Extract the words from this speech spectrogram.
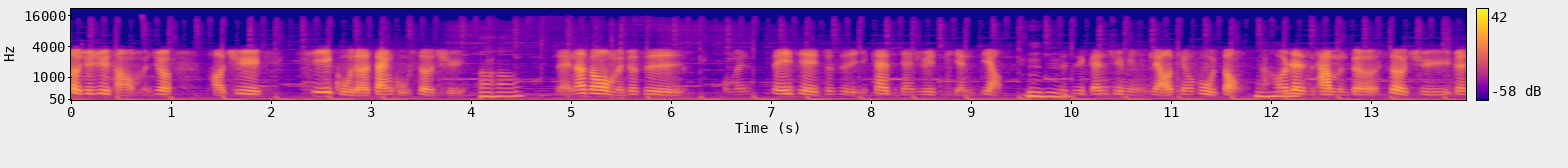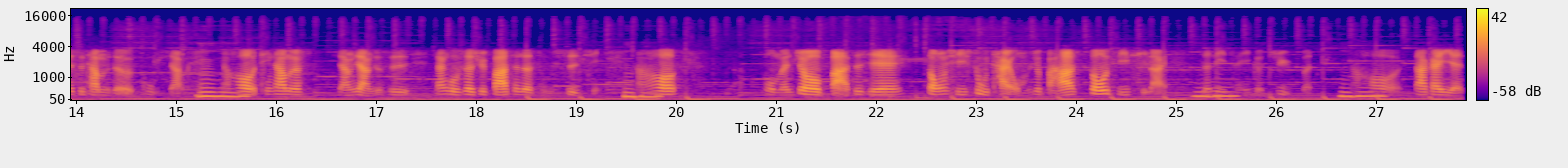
社区剧场，我们就跑去溪谷的山谷社区。嗯哼。对，那时候我们就是。我们这一届就是一开始先去填调，嗯嗯，就是跟居民聊天互动，然后认识他们的社区，认识他们的故乡，嗯，然后听他们讲讲就是山谷社区发生的什么事情，嗯然后我们就把这些东西素材，我们就把它收集起来，整理成一个剧本，嗯然后大概演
